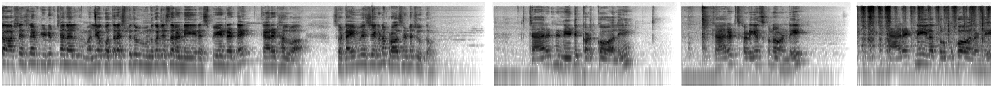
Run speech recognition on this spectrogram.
టు ఆస్ట్రేస్ లైఫ్ యూట్యూబ్ ఛానల్. మళ్ళీ ఒక కొత్త రెసిపీతో ముందుకు వచ్చేసారండి. రెసిపీ ఏంటంటే carrot halwa. So time waste చేయకుండా ప్రాసెస్ ఏంటో చూద్దాం. క్యారెట్ని నీట్గా కడుక్కోవాలి. క్యారెట్స్ కడిగేసుకున్నామండి. క్యారెట్ని ఇలా తురుముకోవాలండి.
